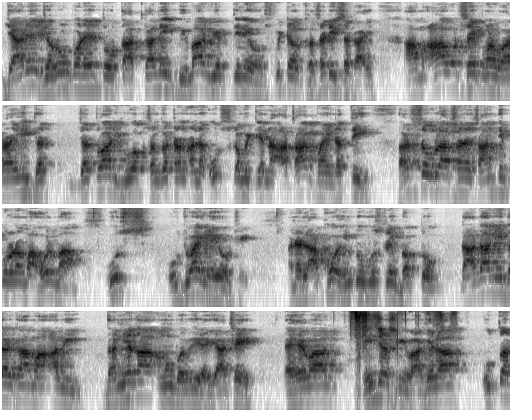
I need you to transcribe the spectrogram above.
જ્યારે જરૂર પડે તો તાત્કાલિક બીમાર વ્યક્તિને હોસ્પિટલ ખસેડી શકાય. આમ આ વર્ષે પણ વારાહી જત, જતવાર યુવક સંગઠન અને ઉર્સ કમિટીના અથાગ મહેનતથી હર્ષ ઉલ્લાસ અને શાંતિપૂર્ણ માહોલમાં ઉર્સ ઉજવાઈ રહ્યો છે. અને લાખો હિન્દુ મુસ્લિમ ભક્તો દાદાની દરગાહમાં આવી ધન્યતા અનુભવી રહ્યા છે. અહેવાલ ઇન્દ્રસિંહ વાઘેલા ઉત્તર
